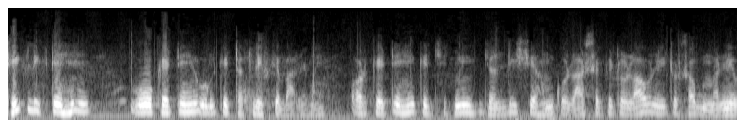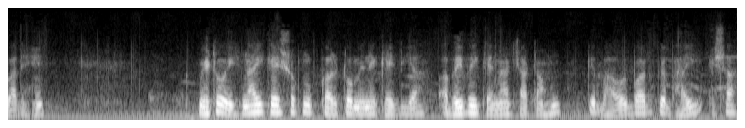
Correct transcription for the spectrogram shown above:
ठीक लिखते हैं वो कहते हैं उनकी तकलीफ़ के बारे में और कहते हैं कि जितनी जल्दी से हमको ला सके तो लाओ नहीं तो सब मरने वाले हैं। मैं तो इतना ही कह सकूँ, कल तो मैंने कह दिया। अभी भी कहना चाहता हूँ कि भावलपुर के भाई ऐसा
